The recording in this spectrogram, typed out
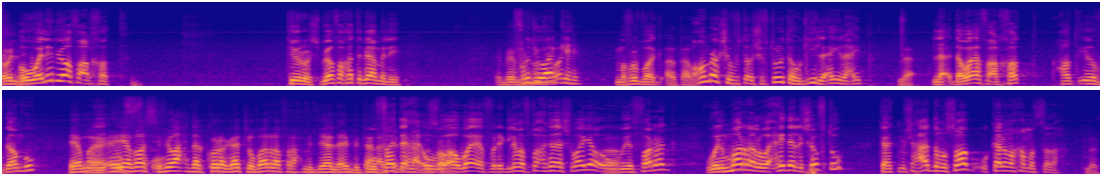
هو ليه بيقف على الخط؟ كيروش بيقف على الخط بيعمل إيه؟ المفروض يوجه. المفروض آه طبعا. عمرك شفت شفت له توجيه لأي لعيب؟ لا. لا ده واقف على الخط حاطط إيده في جنبه هي ما و- هي بس في واحدة الكرة جات له بره فراح مديها اللعيب بتاعنا وفاتح بسرعة. وواقف ورجليه مفتوحة كده شوية وبيتفرج. والمرة الوحيدة اللي شفته كانت مش حد مصاب واتكلم محمد صلاح. بس.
